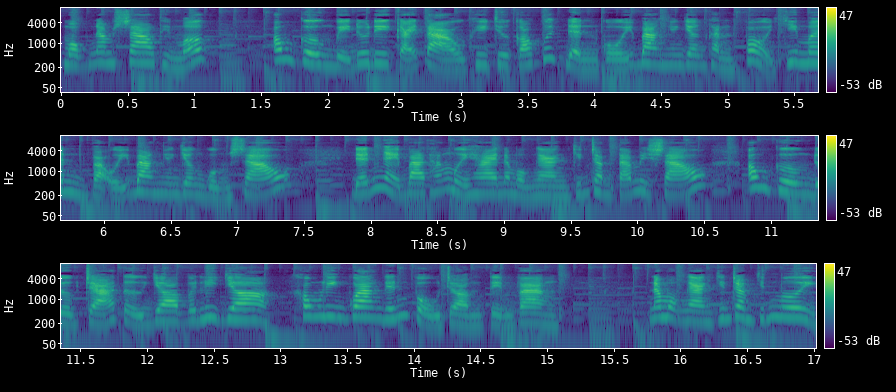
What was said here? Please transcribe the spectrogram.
Một năm sau thì mất. Ông Cường bị đưa đi cải tạo khi chưa có quyết định của Ủy ban Nhân dân thành phố Hồ Chí Minh và Ủy ban Nhân dân quận 6. Đến ngày 3 tháng 12 năm 1986, ông Cường được trả tự do với lý do không liên quan đến vụ trộm tiệm vàng. Năm 1990,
